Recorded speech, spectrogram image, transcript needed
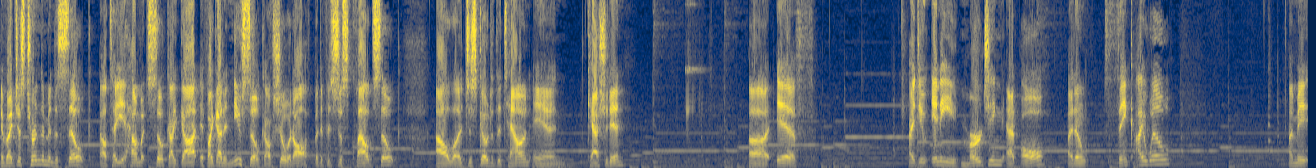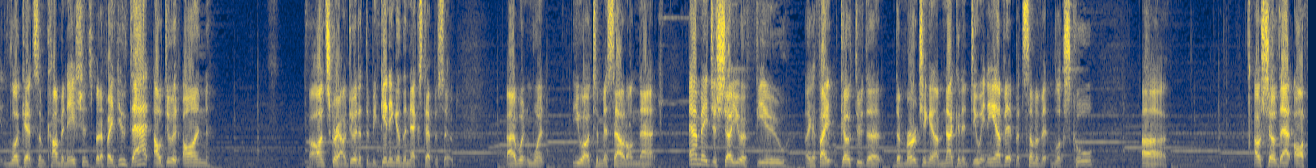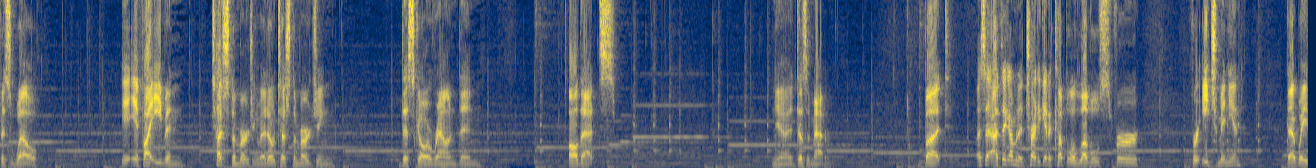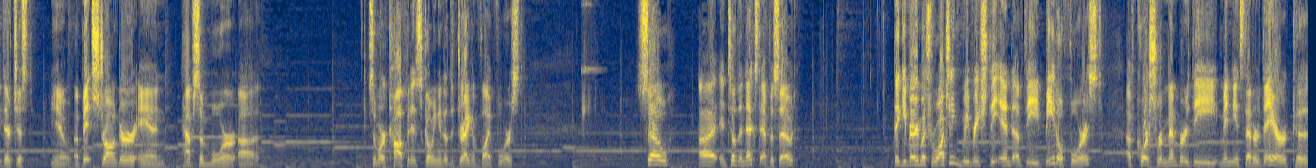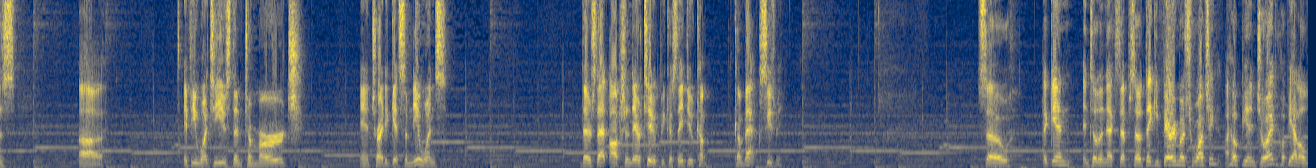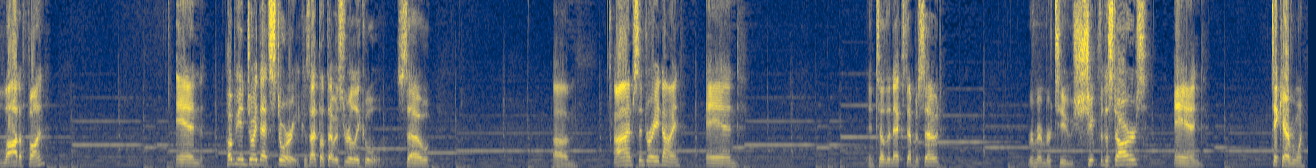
if I just turn them into silk, I'll tell you how much silk I got. If I got a new silk, I'll show it off. But if it's just cloud silk, I'll uh, just go to the town and cash it in. Uh, if I do any merging at all, I don't think I will. I may look at some combinations, but if I do that, I'll do it on uh, on screen. I'll do it at the beginning of the next episode. I wouldn't want you all to miss out on that. And I may just show you a few, like if I go through the, the merging and I'm not going to do any of it, but some of it looks cool, uh, I'll show that off as well. If I even touch the merging. If I don't touch the merging this go around, then all that's yeah, it doesn't matter. But I said I think I'm gonna try to get a couple of levels for for each minion. That way they're just you know a bit stronger and have some more uh, some more confidence going into the Dragonfly Forest. So uh, until the next episode, thank you very much for watching. We've reached the end of the Beetle Forest. Of course, remember the minions that are there because. Uh, if you want to use them to merge and try to get some new ones, there's that option there too, because they do come come back, excuse me. So, again, until the next episode, thank you very much for watching. I hope you enjoyed. Hope you had a lot of fun. And hope you enjoyed that story, because I thought that was really cool. So, um, I'm Cendril89, and until the next episode, remember to shoot for the stars and take care, everyone.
